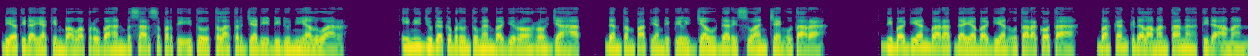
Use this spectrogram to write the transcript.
dia tidak yakin bahwa perubahan besar seperti itu telah terjadi di dunia luar. Ini juga keberuntungan bagi roh-roh jahat, dan tempat yang dipilih jauh dari Suan Cheng Utara. Di bagian barat daya bagian utara kota, bahkan kedalaman tanah tidak aman.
